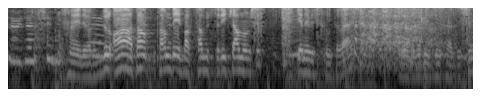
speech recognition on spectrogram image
Döveceğim seni. Haydi bakalım. Dur. Aa tam tam değil. Bak tam üstleri iki almamışız. Gene bir sıkıntı var. Sevgili bilgin kardeşim.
